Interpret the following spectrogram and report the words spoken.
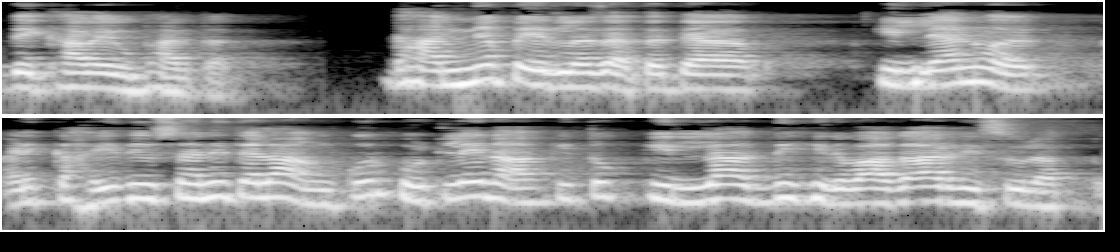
देखावे उभारतात. धान्य पेरलं जातं त्या किल्ल्यांवर आणि काही दिवसांनी त्याला अंकुर फुटले ना की तो किल्ला अगदी हिरवागार दिसू लागतो.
